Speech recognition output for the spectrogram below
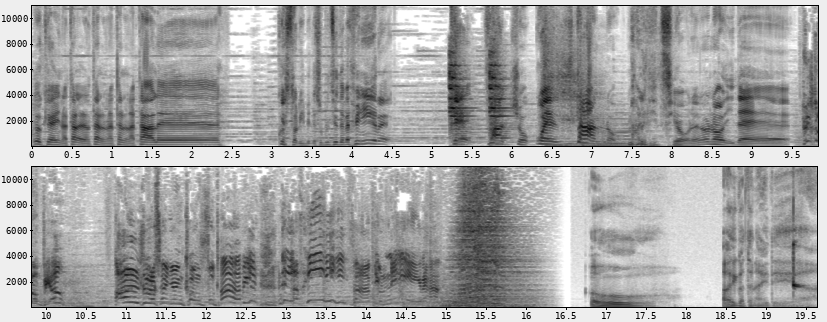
Ok, Natale, Natale, Natale, Natale. Questo orribile supplizio deve finire. Che faccio quest'anno? Maledizione, non ho idee. Il dubbio? Altro segno inconfutabile della FIFA più nera! Oh, I got an idea.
